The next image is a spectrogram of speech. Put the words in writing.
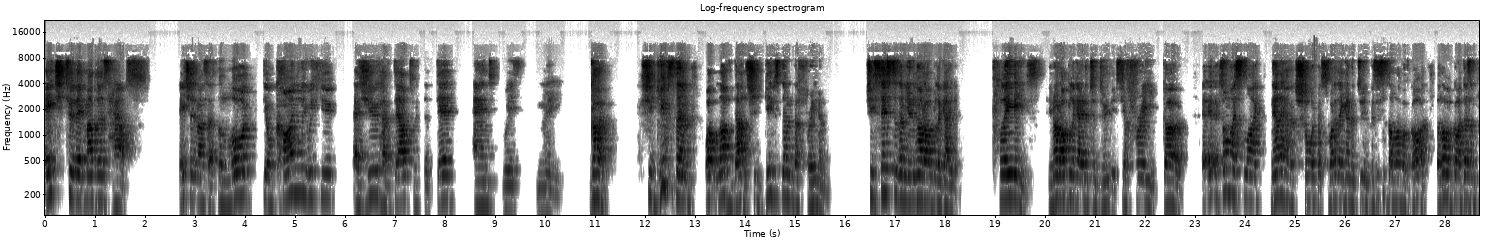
each to their mother's house. Each of mother's house. The Lord deal kindly with you as you have dealt with the dead and with me. Go. She gives them what love does. She gives them the freedom she says to them, You're not obligated. Please, you're not obligated to do this. You're free. Go. It's almost like now they have a choice. What are they going to do? Because this is the love of God. The love of God doesn't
